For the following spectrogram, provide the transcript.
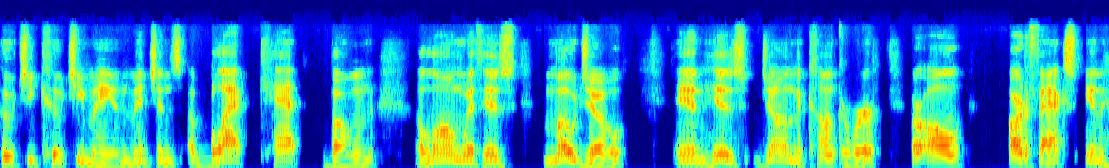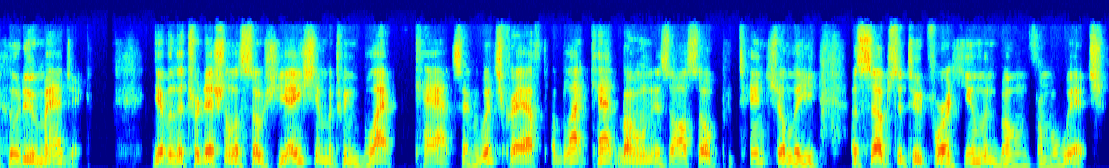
Hoochie Coochie Man mentions a black cat bone, along with his mojo and his John the Conqueror, are all artifacts in hoodoo magic. Given the traditional association between black cats and witchcraft, a black cat bone is also potentially a substitute for a human bone from a witch.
